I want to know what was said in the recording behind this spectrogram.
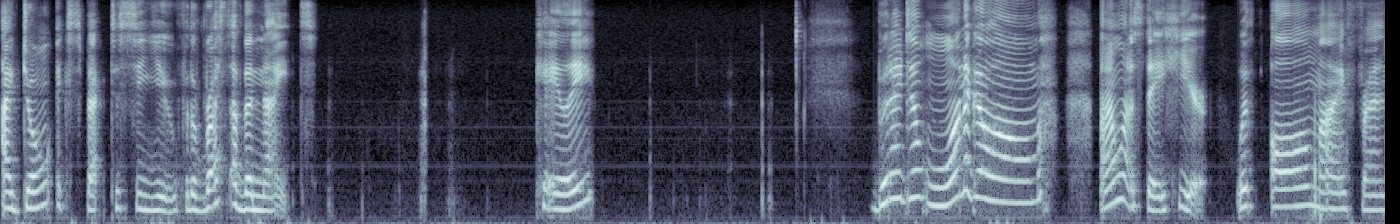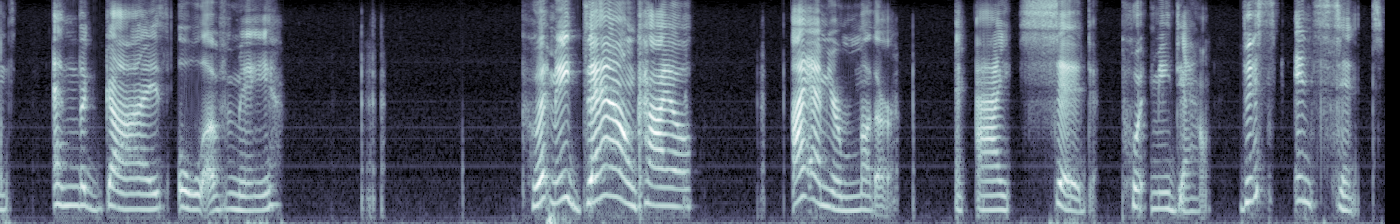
I don't expect to see you for the rest of the night. Kaylee? But I don't want to go home. I want to stay here with all my friends, and the guys love me. Put me down, Kyle. I am your mother, and I said put me down this instant.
